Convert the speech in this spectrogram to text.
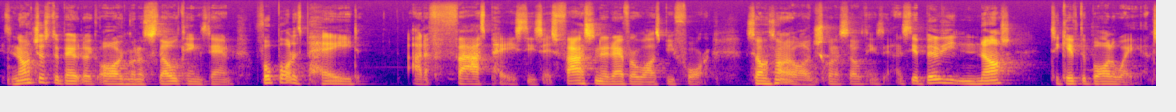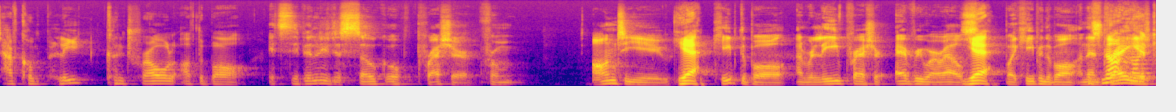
it's not just about like, oh, I'm going to slow things down. Football is paid at a fast pace these days, faster than it ever was before. So it's not, oh, I'm just going to slow things down. It's the ability not to give the ball away and to have complete control of the ball. It's the ability to soak up pressure from onto you. Yeah. Keep the ball and relieve pressure everywhere else. Yeah. By keeping the ball and then It's not praying it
